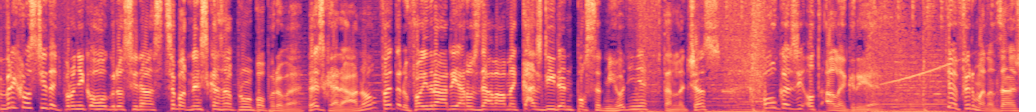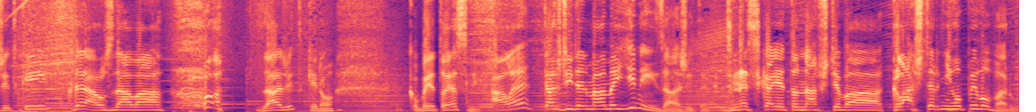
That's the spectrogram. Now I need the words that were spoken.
V rychlosti teď pro někoho, kdo si nás třeba dneska zapnul poprvé. Hezké ráno, Féteru Fine Rádia rozdáváme každý den po 7 hodině v tenhle čas poukazy od Allegrie. To je firma na zážitky, která rozdává zážitky, no. Jakoby je to jasný. Ale každý den máme jiný zážitek. Dneska je to návštěva klášterního pivovaru.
